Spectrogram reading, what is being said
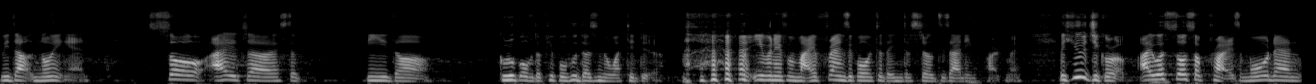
without knowing it. So I just be the group of the people who doesn't know what to do. Even if my friends go to the industrial designing department. The huge group. I was so surprised. More than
